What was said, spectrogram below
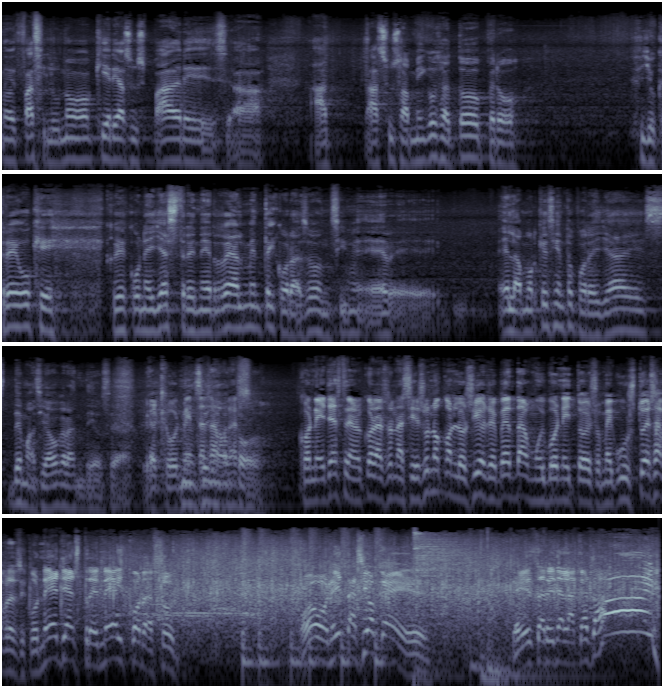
no es fácil. Uno quiere a sus padres, a, a- a sus amigos, a todo, pero yo creo que, que con ella estrené realmente el corazón. Sí, me- eh, el amor que siento por ella es demasiado grande, o sea, Mira qué me ha enseñado todo. Con ella estrené el corazón, así es uno con los hijos, es verdad, muy bonito eso. Me gustó esa frase. Con ella estrené el corazón. Muy bonita, ¿sí o qué? Que esta niña en la casa. ¡Ay!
